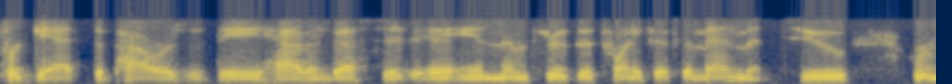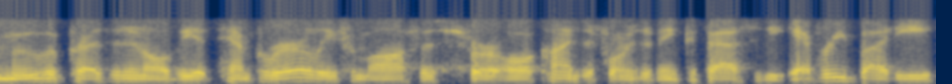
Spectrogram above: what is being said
forget the powers that they have invested in them through the 25th Amendment to remove a president, albeit temporarily, from office for all kinds of forms of incapacity. Everybody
